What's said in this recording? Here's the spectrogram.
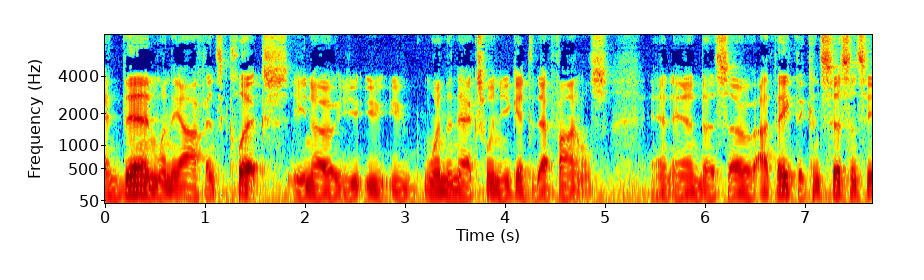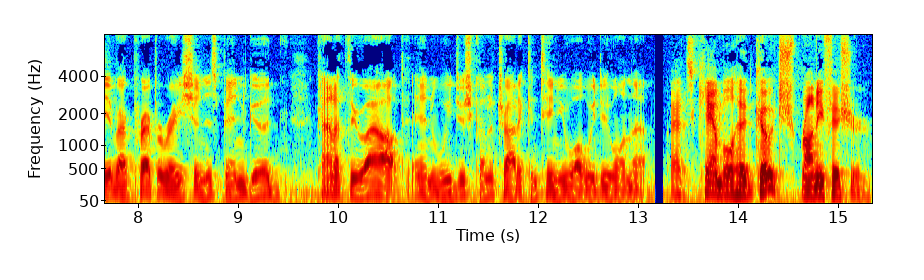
and then when the offense clicks, you know, you, you, you win the next one, you get to that finals. And, and uh, so I think the consistency of our preparation has been good kind of throughout, and we're just going to try to continue what we do on that. That's Campbell head coach Ronnie Fisher.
